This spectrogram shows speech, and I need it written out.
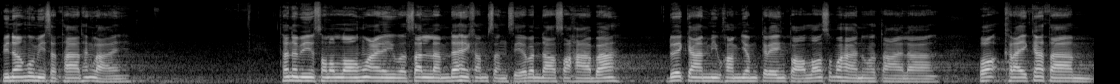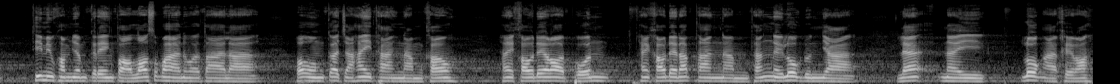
พี่น้องผู้มีศรัทธาทั้งหลาย ท่านนบีสุลต่านละฮ์อะลัยฮิวะสัลลัมได้ให้คำสั่งเสียบรรดาสหาบะห์ด้วยการมีความยำเกรงต่ออัลลอฮ์สุบฮานุวะตาลา เพราะใครก็ตาม ที่มีความยำเกรงต่อลอสุบฮานุวตาลา พระองค์ก็จะให้ทางนำเขา ให้เขาได้รอดพ้น ให้เขาได้รับทางนำทั้งในโลกดุนยา และในโลกอาเคราะห์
